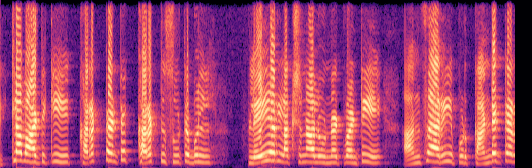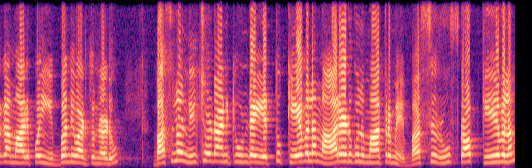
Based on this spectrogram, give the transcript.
ఇట్లా వాటికి కరెక్ట్ అంటే కరెక్ట్ సూటబుల్ ప్లేయర్ లక్షణాలు ఉన్నటువంటి అన్సారీ ఇప్పుడు కండక్టర్గా మారిపోయి ఇబ్బంది పడుతున్నాడు. బస్సులో నిల్చోడానికి ఉండే ఎత్తు కేవలం ఆరు అడుగులు మాత్రమే. బస్సు రూఫ్ టాప్ కేవలం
